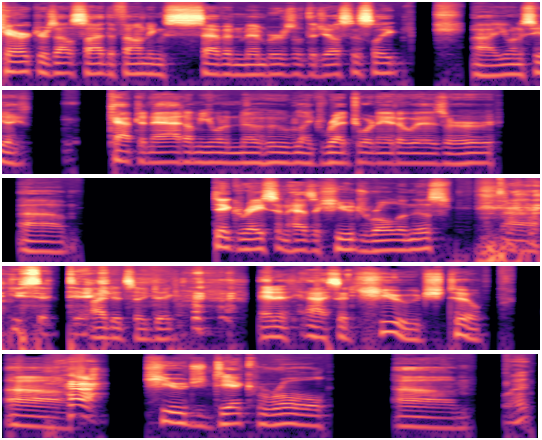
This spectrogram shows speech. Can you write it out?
characters outside the founding seven members of the Justice League. Uh, you want to see like, Captain Atom. You want to know who like Red Tornado is, or um, Dick Grayson has a huge role in this. Uh, you said dick. I did say Dick, and it, I said huge too. Uh, huge dick role. Um, What?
